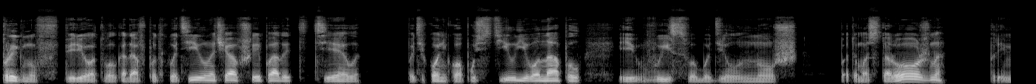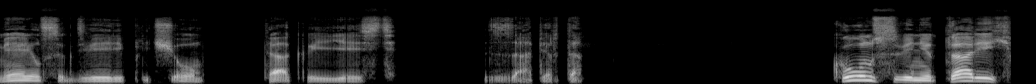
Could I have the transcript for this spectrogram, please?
Прыгнув вперед, волкодав подхватил начавшее падать тело, потихоньку опустил его на пол и высвободил нож. Потом осторожно примерился к двери плечом. Так и есть. Заперто. Кун-свинитарий,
